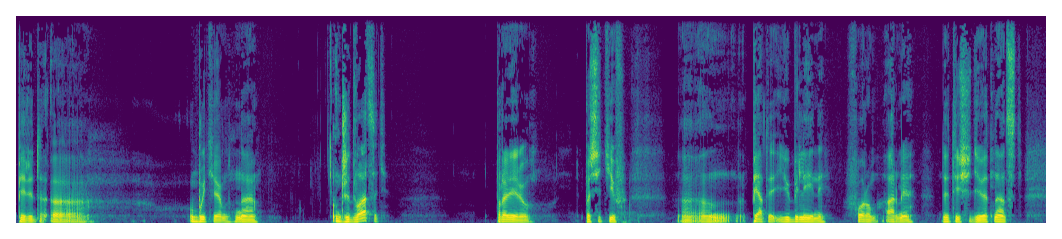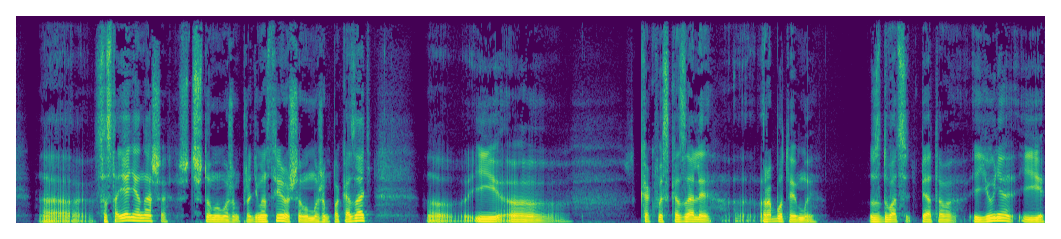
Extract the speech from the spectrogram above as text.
перед э, убытием на G20 проверил, посетив э, пятый юбилейный форум армия 2019 э, состояние наше, что мы можем продемонстрировать, что мы можем показать. Э, и, э, как вы сказали, работаем мы с 25 июня, и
